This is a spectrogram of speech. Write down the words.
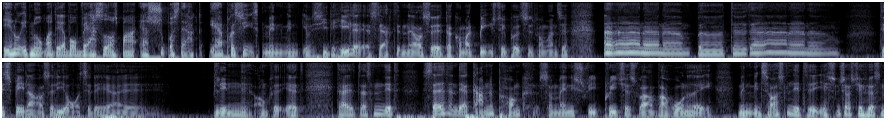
endnu et nummer der, hvor verset også bare er super stærkt. Ja, præcis. Men, men jeg vil sige, det hele er stærkt. Den er også, der kommer et B-stykke på et tidspunkt, hvor han siger... Det spiller, og så lige over til det her øh, blændende omkvæd. Ja, der, er, der er sådan lidt... Stadig den der gamle punk, som Manic Street Preachers var, var rundet af. Men, men så også sådan lidt... øh, Jeg synes også, jeg hører sådan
